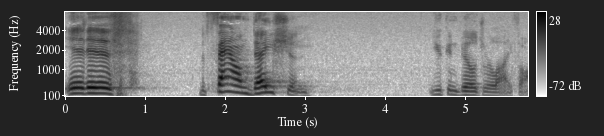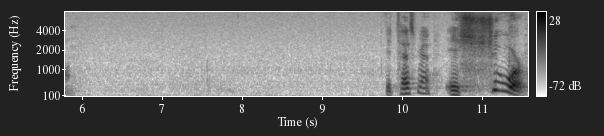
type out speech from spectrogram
It is the foundation you can build your life on. The Testament is sure.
